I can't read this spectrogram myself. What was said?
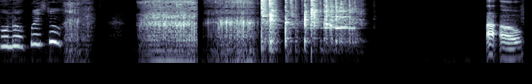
Oh no, please no. Uh oh.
